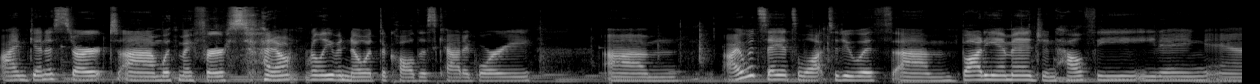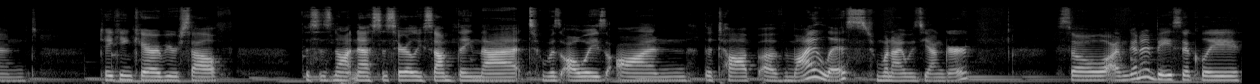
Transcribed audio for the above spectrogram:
I'm gonna start um, with my first, I don't really even know what to call this category. Um, I would say it's a lot to do with um, body image and healthy eating and taking care of yourself. This is not necessarily something that was always on the top of my list when I was younger. So I'm going to basically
